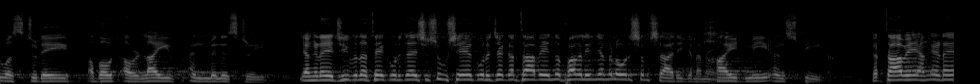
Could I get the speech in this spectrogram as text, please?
to us today about our life and ministry. ഞങ്ങളുടെ ജീവിതത്തെക്കുറിച്ച് ശുശ്രൂഷയെക്കുറിച്ച് കർത്താവെ ഇന്ന് പകലിൽ ഞങ്ങളോട് സംസാരിക്കണമേ Hide me and speak. കർത്താവെ അങ്ങയുടെ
